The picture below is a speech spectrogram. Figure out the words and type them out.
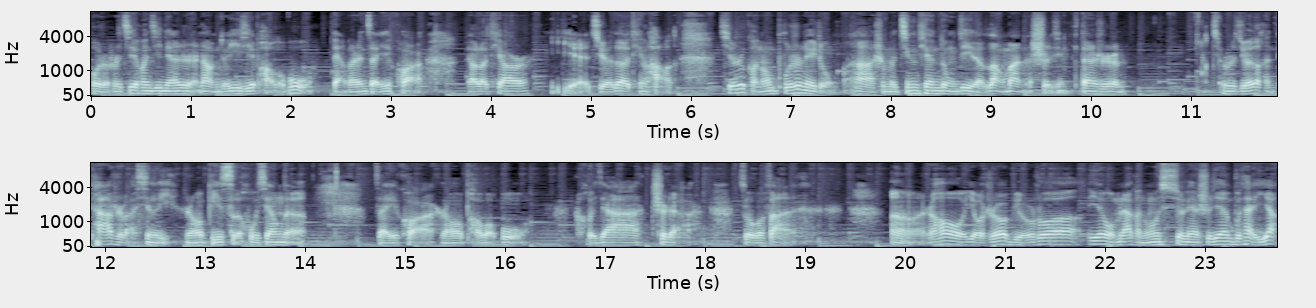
或者是结婚纪念日，那我们就一起跑个步，两个人在一块儿聊聊天儿，也觉得挺好的。其实可能不是那种啊什么惊天动地的浪漫的事情，但是就是觉得很踏实吧，心里，然后彼此互相的在一块儿，然后跑跑步，回家吃点儿，做个饭。嗯，然后有时候，比如说，因为我们俩可能训练时间不太一样，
